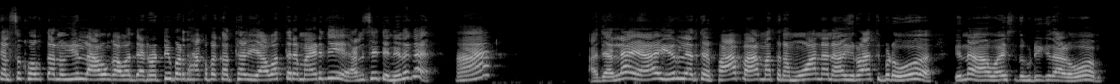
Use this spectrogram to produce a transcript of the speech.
ಕೆಲ್ಸಕ್ಕೆ ಹೋಗ್ತಾನು ಇಲ್ಲ ಅವಂಗ ಒಂದೆರಡು ರೊಟ್ಟಿ ಬಡ್ದು ಹಾಕ್ಬೇಕಂತ ಹೇಳಿ ಯಾವತ್ತರ ಮಾಡಿದಿ ಅನಿಸೈತಿ ನಿನಗೆ ಹಾಂ ಅದೆಲ್ಲ ಇರ್ಲಿ ಅಂತ ಪಾಪ ಮತ್ತು ನಮ್ಮ ಅವ್ವನ ಇರಾತ್ ಬಿಡು. ಇನ್ನ ವಯಸ್ಸದ ಹುಡುಗಿದಾಳು.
